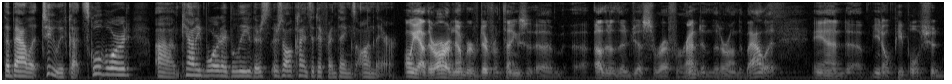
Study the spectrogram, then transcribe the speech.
the ballot too. We've got school board, um, county board, I believe. There's there's all kinds of different things on there. Oh yeah, there are a number of different things uh, other than just the referendum that are on the ballot, and uh, you know people should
